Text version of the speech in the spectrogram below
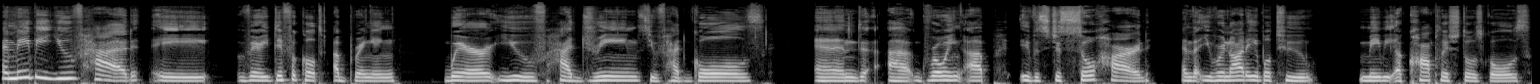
And maybe you've had a very difficult upbringing where you've had dreams, you've had goals, and uh, growing up, it was just so hard, and that you were not able to maybe accomplish those goals.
